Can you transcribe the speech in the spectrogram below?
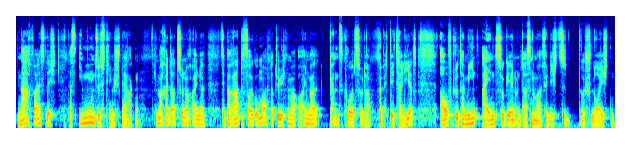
nachweislich das Immunsystem stärken. Ich mache dazu noch eine separate Folge, um auch natürlich nochmal einmal ganz kurz oder detailliert auf Glutamin einzugehen und das nochmal für dich zu durchleuchten.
